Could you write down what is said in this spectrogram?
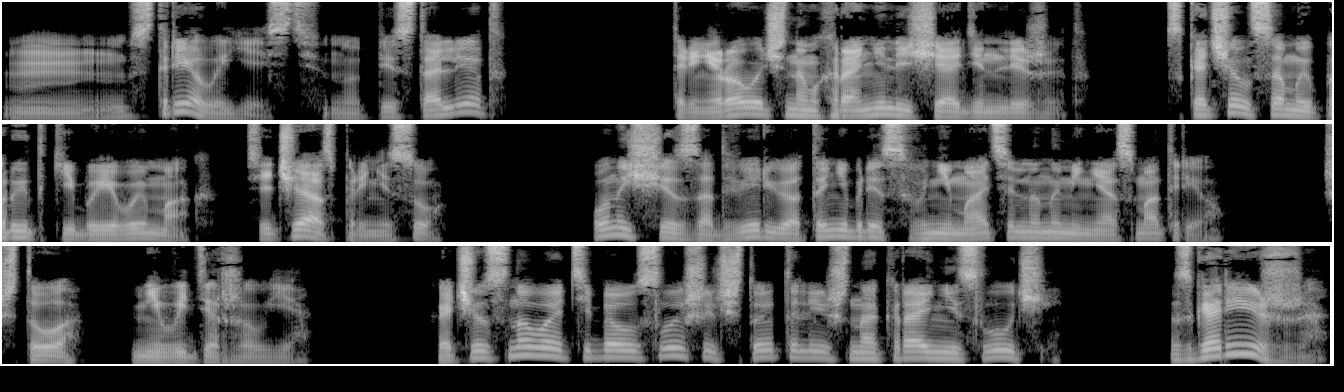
«М -м, стрелы есть, но пистолет...» В тренировочном хранилище один лежит. Скочил самый прыткий боевой маг. Сейчас принесу. Он исчез за дверью, а Тенебрис внимательно на меня смотрел. «Что?» — не выдержал я. «Хочу снова от тебя услышать, что это лишь на крайний случай. Сгоришь же.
